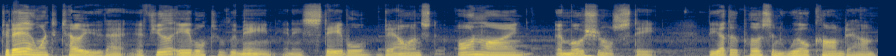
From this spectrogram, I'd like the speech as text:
Today, I want to tell you that if you're able to remain in a stable, balanced, online, emotional state, the other person will calm down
